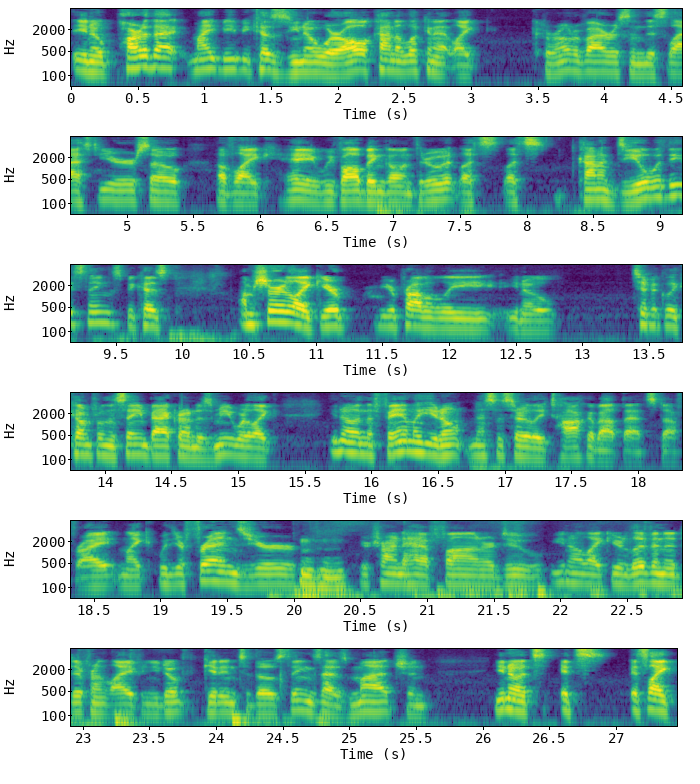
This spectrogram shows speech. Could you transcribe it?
you know part of that might be because you know we're all kind of looking at like coronavirus in this last year or so of like, hey, we've all been going through it. Let's let's kind of deal with these things because I'm sure like you're you're probably you know typically come from the same background as me where like you know in the family you don't necessarily talk about that stuff right and like with your friends you're mm-hmm. you're trying to have fun or do you know like you're living a different life and you don't get into those things as much and you know it's it's it's like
